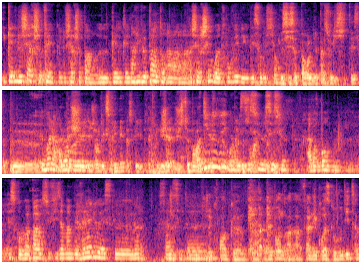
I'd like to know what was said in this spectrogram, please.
et qu'elles ne cherchent, enfin qu'elles ne cherchent pas, euh, qu'elles n'arrivent pas à, chercher ou à trouver des, solutions. Mais si cette parole n'est pas sollicitée, ça peut voilà, empêcher les gens de l'exprimer parce qu'il y a peut-être une gêne justement à dire qu'on a besoin. C'est sûr. Alors bon, est-ce qu'on ne va pas suffisamment vers elles Est-ce que voilà je, crois que pour, répondre, à, faire un écho à ce que vous dites, hein,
